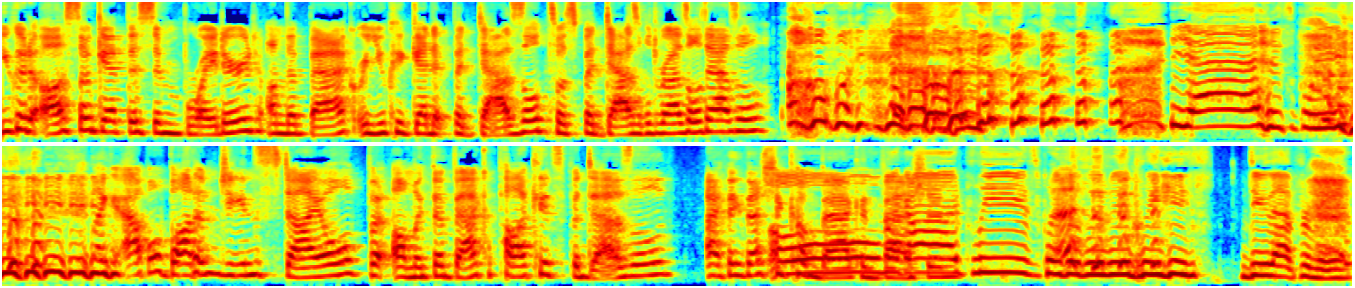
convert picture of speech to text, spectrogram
You could also get this embroidered on the back, or you could get it bedazzled, so it's bedazzled razzle dazzle. Oh my god! yes, please. like apple bottom jeans style, but on like the back pockets bedazzled. I think that should come oh back in fashion. Oh my god! Please, please, please, please, please, please. Do that for me.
